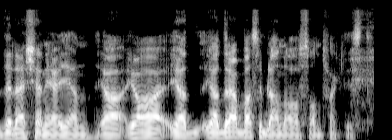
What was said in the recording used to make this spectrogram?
Det där känner jag igen. Jag, jag, jag, jag drabbas ibland av sånt faktiskt.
